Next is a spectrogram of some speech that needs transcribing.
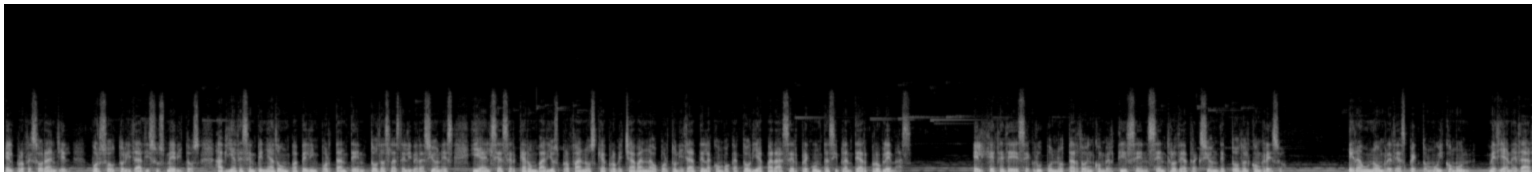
El profesor Ángel, por su autoridad y sus méritos, había desempeñado un papel importante en todas las deliberaciones y a él se acercaron varios profanos que aprovechaban la oportunidad de la convocatoria para hacer preguntas y plantear problemas. El jefe de ese grupo no tardó en convertirse en centro de atracción de todo el Congreso. Era un hombre de aspecto muy común, mediana edad,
